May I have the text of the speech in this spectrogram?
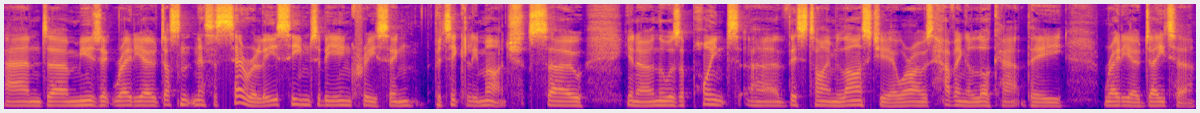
And uh, music radio doesn't necessarily seem to be increasing particularly much. So, you know, and there was a point uh, this time last year where I was having a look at the radio data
